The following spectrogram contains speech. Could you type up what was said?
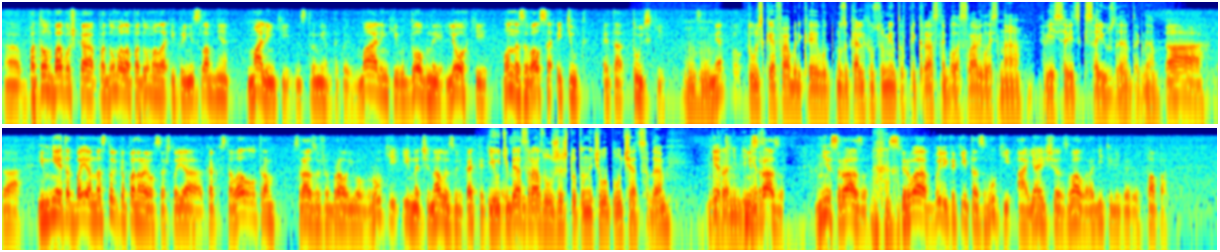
А, потом бабушка подумала, подумала и принесла мне маленький инструмент, такой маленький, удобный, легкий. Он назывался этюд. Это тульский угу. инструмент был. Тульская фабрика вот музыкальных инструментов прекрасная была, славилась на весь Советский Союз, да, тогда? Да, да. И мне этот баян настолько понравился, что я как вставал утром, сразу же брал его в руки и начинал извлекать какие-то... И у тебя звуки. сразу уже что-то начало получаться, да? Нет, раннем не нет? сразу. Не сразу. Сперва были какие-то звуки, а я еще звал родителей, говорю, папа,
